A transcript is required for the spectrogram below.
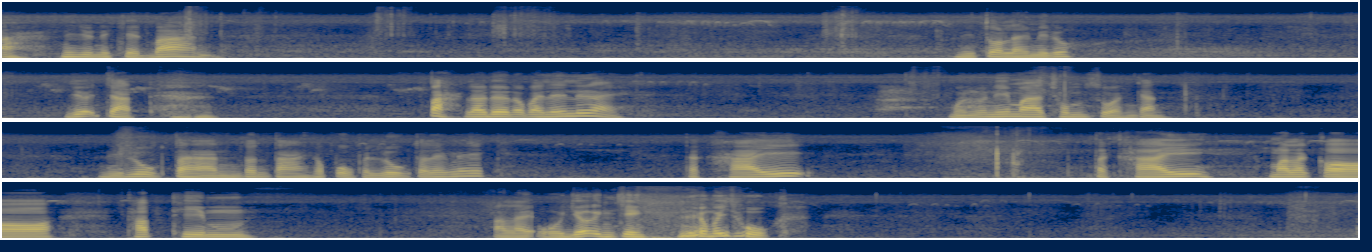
อะนี่อยู่ในเขตบ้านนี่ต้นอะไรไม่รู้ เยอะจัดป่ะเราเดินออกไปเรื่อยๆ เหมือนวันนี้มาชมสวนกันนนี้ลูกตาลต้นตาลเขาปลูกเป็นลูกตัวเล็กๆตะไคร้ตะไคร้ มะละกอ ทับทิม อะไรโอ้เยอะจริงๆเรียกไม่ถูกไป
